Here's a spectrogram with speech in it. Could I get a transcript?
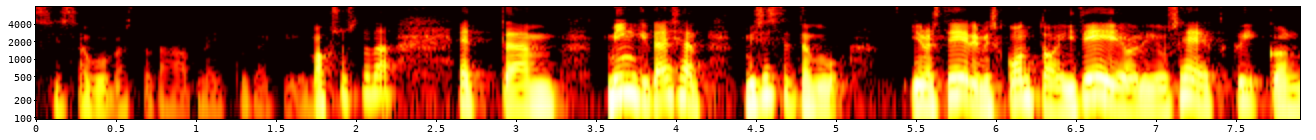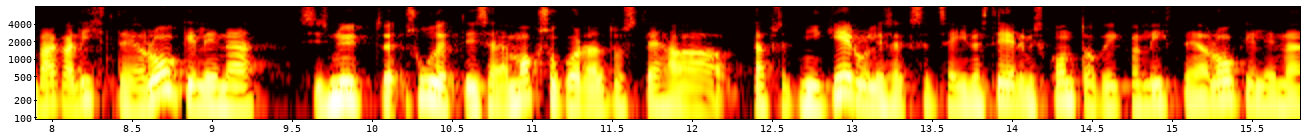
siis nagu kas ta tahab neid kuidagi maksustada. et ähm, mingid asjad, mis sest, et nagu investeerimiskonto idee oli ju see, et kõik on väga lihtne ja loogiline, siis nüüd suudeti see maksukorraldus teha täpselt nii keeruliseks, et see investeerimiskonto kõik on lihtne ja loogiline.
